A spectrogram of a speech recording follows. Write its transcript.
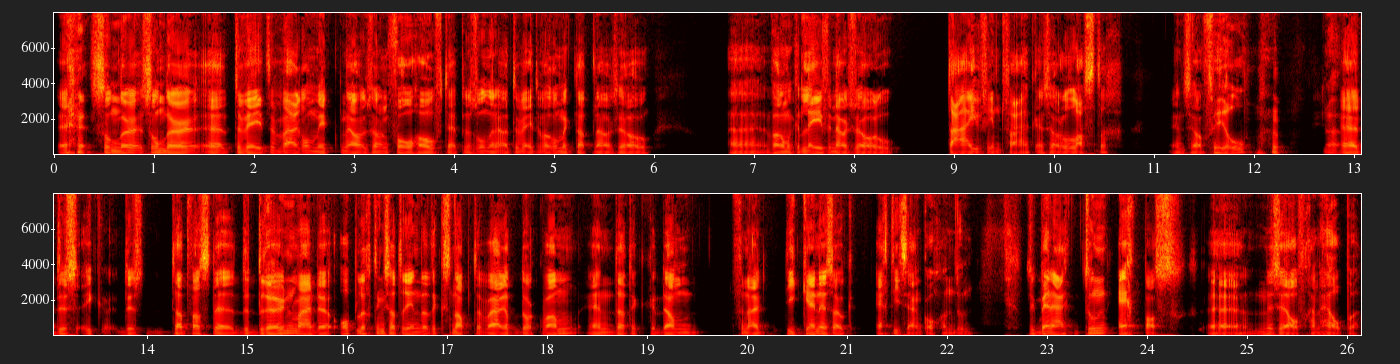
Zonder zonder eh, te weten waarom ik nou zo'n vol hoofd heb en zonder nou te weten waarom ik dat nou zo, eh, waarom ik het leven nou zo taai vind vaak en zo lastig en zo veel. Ja. Eh, dus, ik, dus dat was de, de dreun, maar de opluchting zat erin dat ik snapte waar het door kwam. En dat ik dan vanuit die kennis ook echt iets aan kon gaan doen. Dus ik ben eigenlijk toen echt pas eh, mezelf gaan helpen.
